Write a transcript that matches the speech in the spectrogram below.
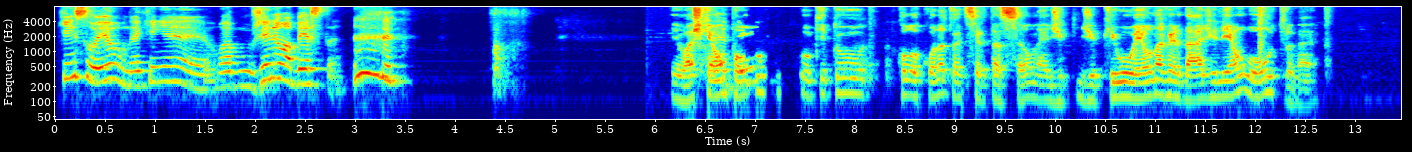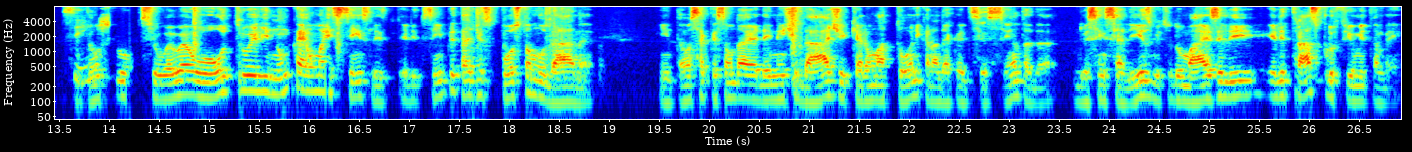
Quem sou eu, né? Quem é uma, um gênio é uma besta. Eu acho que é, é um bem... pouco o que tu colocou na tua dissertação, né? De, de que o eu, na verdade, ele é o outro, né? Sim. Então, se o, se o eu é o outro, ele nunca é uma essência, ele, ele sempre está disposto a mudar, né? Então, essa questão da, da, identidade, que era uma tônica na década de 60, da, do essencialismo e tudo mais, ele, ele traz para o filme também.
